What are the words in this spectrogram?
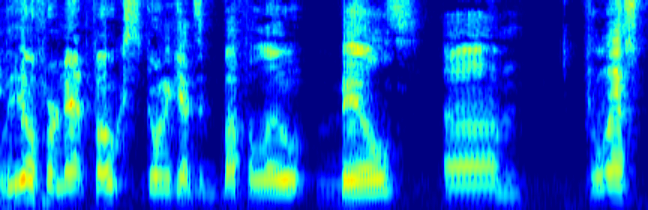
Leo Fournette, folks, going against Buffalo Bills. Um, for the last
